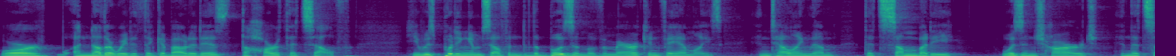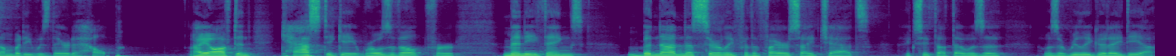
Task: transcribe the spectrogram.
or another way to think about it is the hearth itself. He was putting himself into the bosom of American families and telling them that somebody was in charge and that somebody was there to help. I often castigate Roosevelt for many things, but not necessarily for the fireside chats I actually thought that was a was a really good idea.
